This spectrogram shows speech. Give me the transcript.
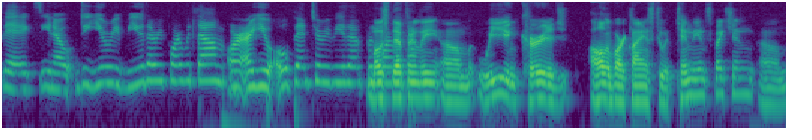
fix. You know, do you review the report with them, or are you open to review the report? Most definitely. Um, we encourage all of our clients to attend the inspection, um,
